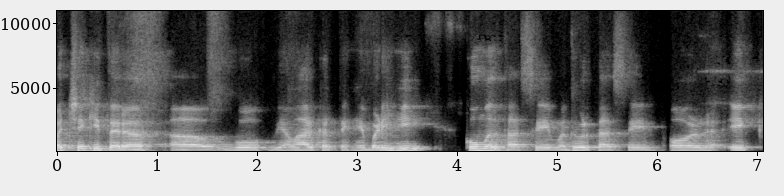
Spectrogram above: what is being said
बच्चे की तरह वो व्यवहार करते हैं बड़ी ही कोमलता से, मधुरता से और एक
